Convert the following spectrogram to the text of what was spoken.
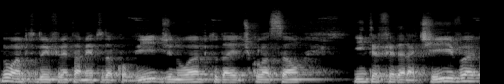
no âmbito do enfrentamento da Covid, no âmbito da articulação interfederativa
